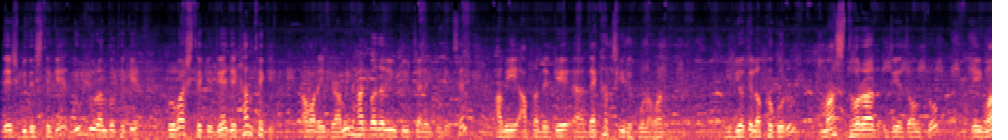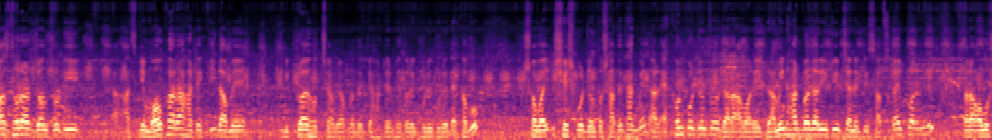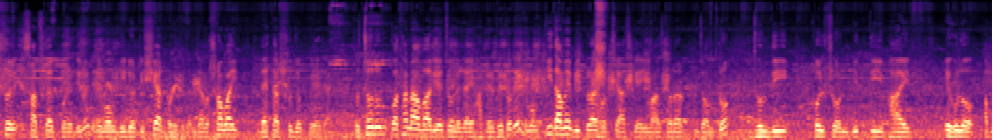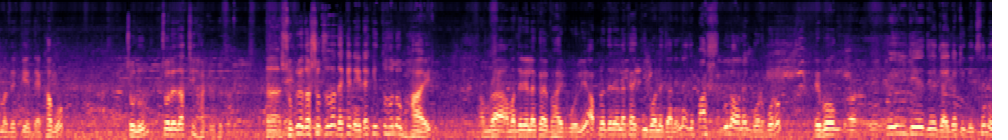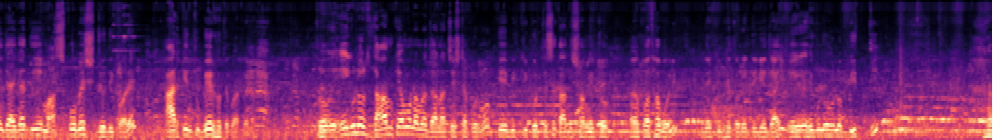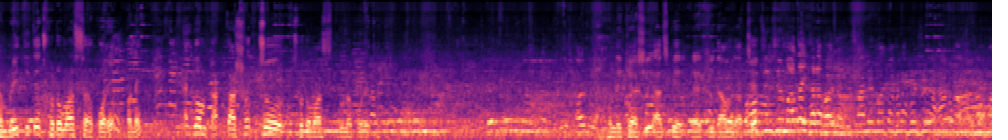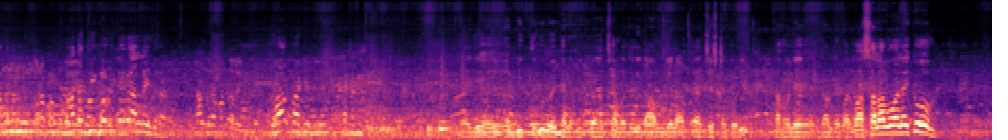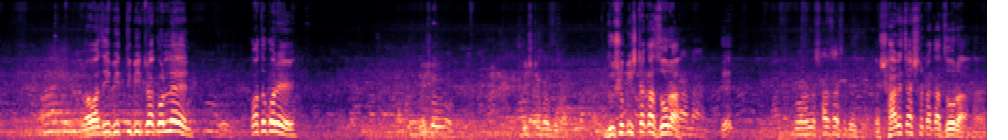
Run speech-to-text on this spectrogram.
দেশ বিদেশ থেকে, দূর দূরান্ত থেকে, প্রবাস থেকে, যে যেখান থেকে আমার এই গ্রামীণ হাটবাজার ইউটিউব চ্যানেলটি দেখছেন, আমি আপনাদেরকে দেখাচ্ছি দেখুন আমার ভিডিওতে লক্ষ্য করুন, মাছ ধরার যে যন্ত্র, এই মাছ ধরার যন্ত্রটি আজকে মৌখারা হাটে কি দামে বিক্রয় হচ্ছে আমি আপনাদেরকে হাটের ভেতরে ঘুরে ঘুরে দেখাবো। সবাই শেষ পর্যন্ত সাথে থাকবেন। আর এখন পর্যন্ত যারা আমার এই গ্রামীণ হাটবাজার ইউটিউব চ্যানেলটি সাবস্ক্রাইব করেননি, তারা অবশ্যই সাবস্ক্রাইব করে দিবেন এবং ভিডিওটি শেয়ার করে দিবেন, যেন সবাই দেখার সুযোগ পেয়ে যায়। তো চলুন, কথা না বাড়িয়ে চলে যাই হাটের ভেতরে এবং কি দামে বিক্রয় হচ্ছে আজকে এই মাছ ধরার যন্ত্র? ধুন্দি, খোলসন, বৃত্তি, ভাইর, এগুলো আপনাদেরকে দেখাবো। চলুন, চলে যাচ্ছি হাটের ভেতরে। সুপ্রিয় দর্শক শ্রোতা, দেখেন এটা কিন্তু হলো ভাইর। আমরা আমাদের এলাকায় ভাইর বলি আপনাদের এলাকায় কি বলে জানি না যে পাশগুলো অনেক বড় বড় এবং এই যে যে জায়গাটি দেখছেন এই জায়গা দিয়ে মাছ প্রবেশ যদি করে আর কিন্তু বের হতে পারবে না। তো এইগুলোর দাম কেমন আমরা জানার চেষ্টা করব কে বিক্রি করতেছে তাদের সঙ্গে একটু কথা বলি দেখি ভেতরের দিকে যাই। এগুলো হলো বৃত্তি। হ্যাঁ, বৃত্তিতে ছোট মাছ পড়ে অনেক একদম টাটকা স্বচ্ছ ছোট মাছগুলো পড়ে থাকে। দেখে আসি আজকে কি দাম যাচ্ছে। যে এই বৃত্তিগুলো এখানে বিক্রয় হচ্ছে, আমরা যদি দাম জানার চেষ্টা করি, তাহলে জানতে পারব। আসসালামু আলাইকুম। বাবাজি, বৃত্তি বিক্রয় করলেন? কত করে? বিশ টাকা দুশো বিশ টাকা জোড়া? না না। তে? তোমার হলো সাড়ে চারশো টাকা। সাড়ে চারশো টাকা জোড়া হ্যাঁ।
